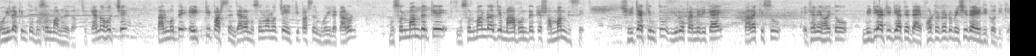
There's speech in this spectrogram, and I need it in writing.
মহিলা কিন্তু মুসলমান হয়ে যাচ্ছে। কেন হচ্ছে? তার মধ্যে এইট্টি পার্সেন্ট যারা মুসলমান হচ্ছে এইট্টি পার্সেন্ট মহিলা। কারণ মুসলমানদেরকে, মুসলমানরা যে মা বোনদেরকে সম্মান দিছে সেইটা কিন্তু ইউরোপ, আমেরিকায় তারা কিছু এখানে হয়তো মিডিয়া টিডিয়াতে দেয়, ফটো টটো বেশি দেয় এদিক ওদিকে।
